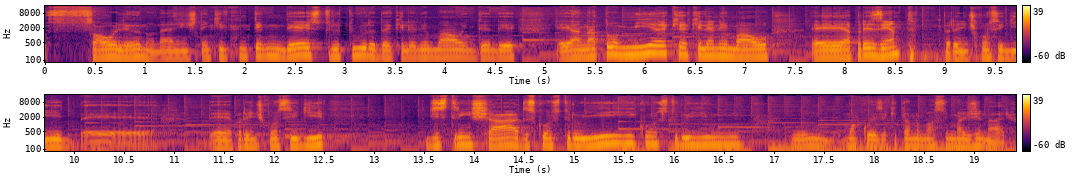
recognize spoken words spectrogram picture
só olhando, né? A gente tem que entender a estrutura daquele animal, entender é, a anatomia que aquele animal é, apresenta para a gente conseguir é, é, para a gente conseguir destrinchar, desconstruir e construir um, um, uma coisa que está no nosso imaginário.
